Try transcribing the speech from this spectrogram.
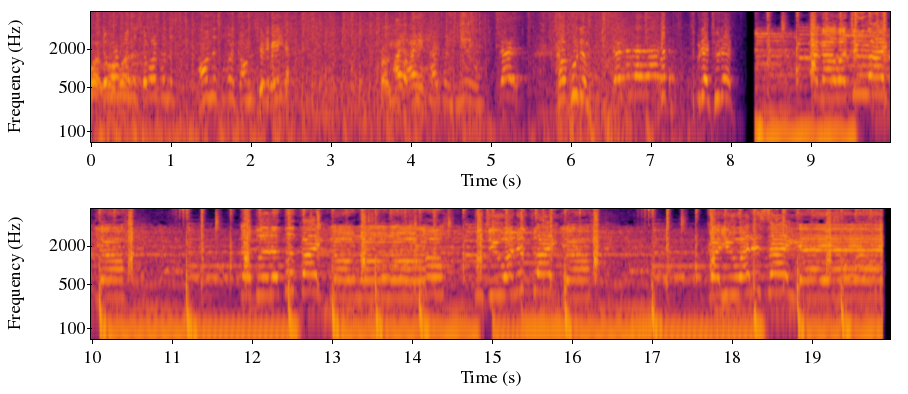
What? Don't what, what? this, don't from this. On this work, on this work, right Bro, I, I happened to you. Dead! Harpooned him! Dead, dead, dead, dead! Two dead, two dead! I got what you like, yeah. Don't put up a fight, no, no, no, no. Put you on a flight, yeah. Girl, you out of sight,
